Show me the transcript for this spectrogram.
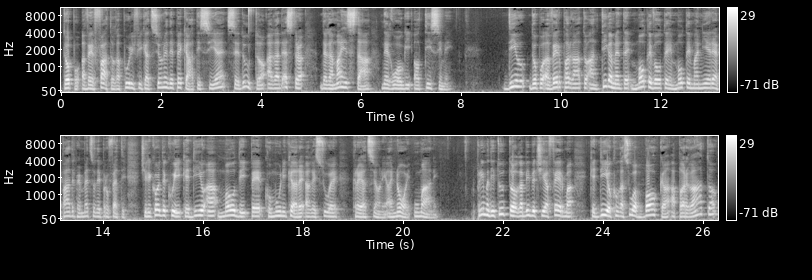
Dopo aver fatto la purificazione dei peccati, si è seduto alla destra della maestà nei luoghi altissimi. Dio, dopo aver parlato anticamente molte volte in molte maniere ai padri per mezzo dei profeti, ci ricorda qui che Dio ha modi per comunicare alle sue creazioni, a noi umani. Prima di tutto la Bibbia ci afferma che Dio con la sua bocca ha parlato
